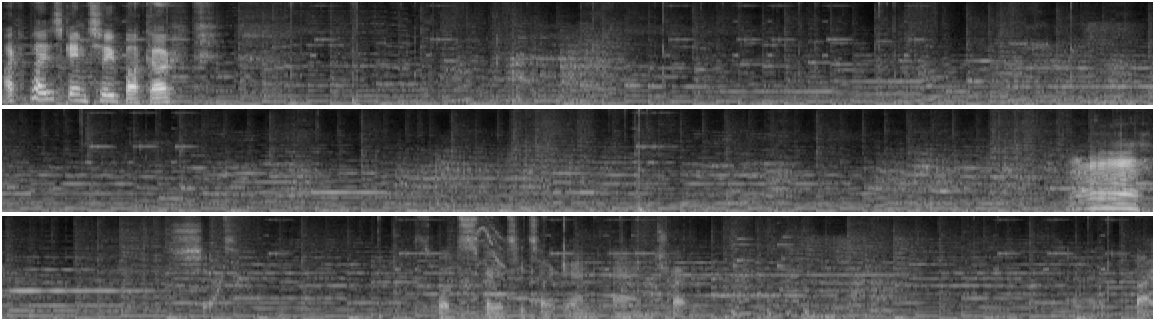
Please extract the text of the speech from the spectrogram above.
I can play this game too, bucko. Swap disability token and try. Uh.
